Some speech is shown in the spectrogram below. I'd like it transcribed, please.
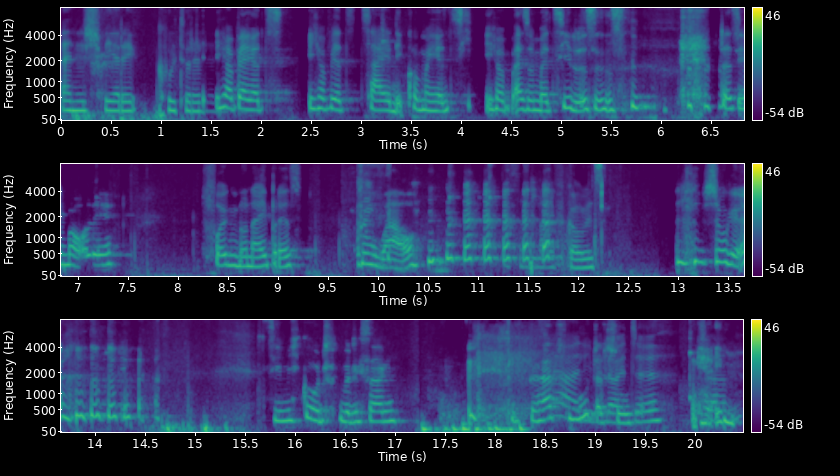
Eine schwere kulturelle. Ich habe ja jetzt, ich habe jetzt Zeit. Ich komme jetzt, ich habe, also mein Ziel ist es, dass ich mal alle Folgen noch reinpresse. Oh, wow. Das sind Life Goals. Schon, gell? Ziemlich gut, würde ich sagen. Gehört Ja, Mut dazu. Leute, Ja, eben.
